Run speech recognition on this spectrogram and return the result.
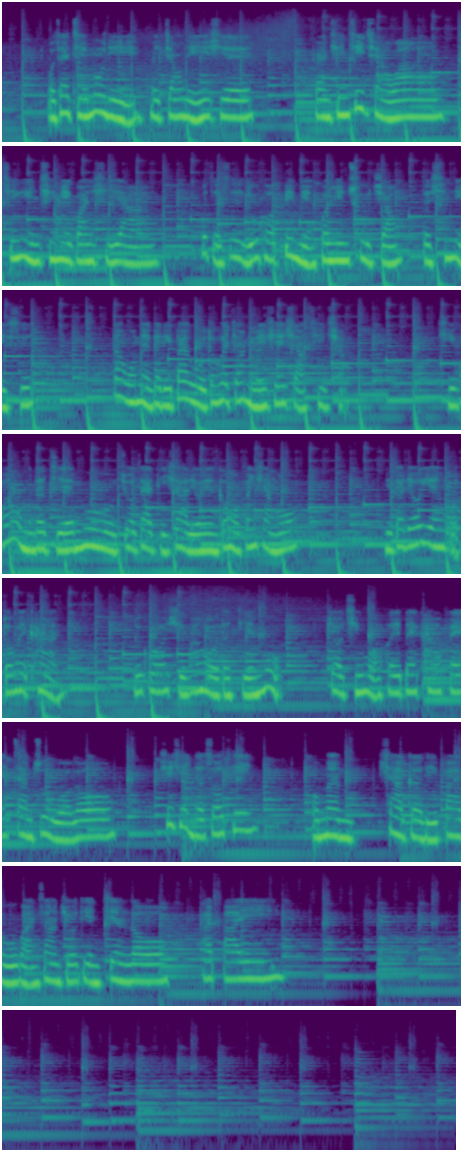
我在节目里会教你一些感情技巧啊，经营亲密关系呀、啊，或者是如何避免婚姻触礁的心理师。但我每个礼拜五都会教你们一些小技巧。喜欢我们的节目，就在底下留言跟我分享哦。你的留言我都会看。如果喜欢我的节目，就请我喝一杯咖啡赞助我喽。谢谢你的收听，我们下个礼拜五晚上九点见喽，拜拜。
